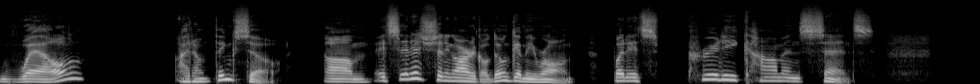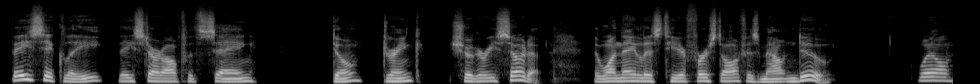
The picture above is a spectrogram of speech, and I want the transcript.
Well, I don't think so. Um, it's an interesting article, don't get me wrong, but it's pretty common sense. Basically, they start off with saying don't drink sugary soda. The one they list here first off is Mountain Dew. Well,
